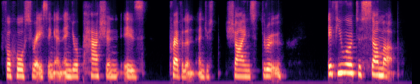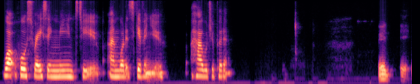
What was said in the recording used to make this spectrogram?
for horse racing and, and your passion is prevalent and just shines through. If you were to sum up what horse racing means to you and what it's given you how would you put it? It, it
